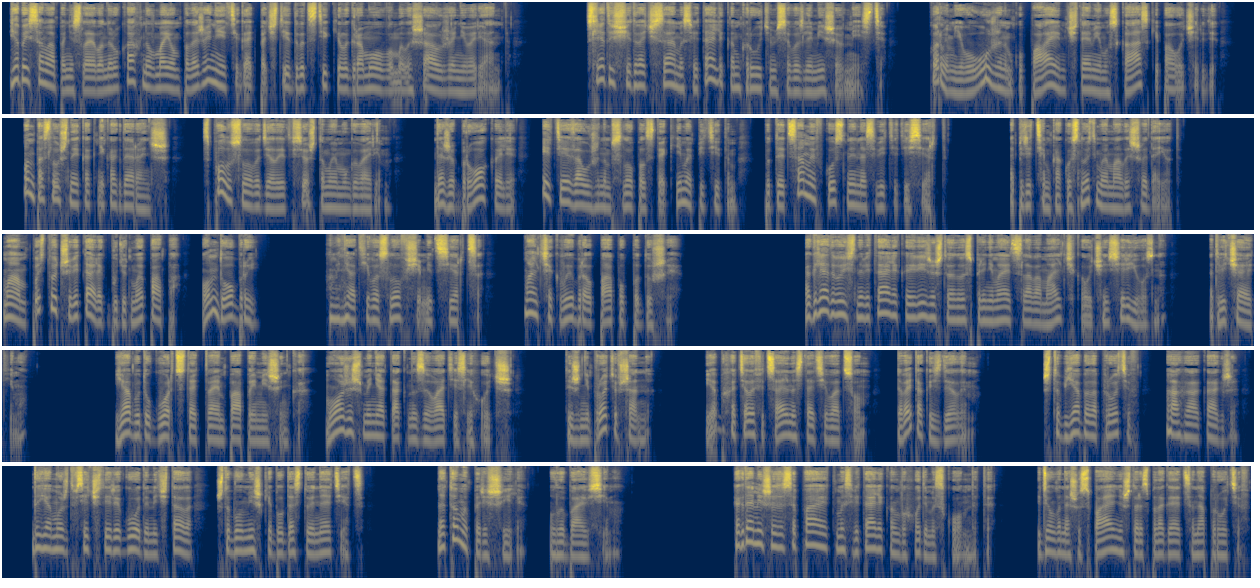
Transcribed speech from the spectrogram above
Я бы и сама понесла его на руках, но в моем положении тягать почти 20-килограммового малыша уже не вариант. Следующие два часа мы с Виталиком крутимся возле Миши вместе. Кормим его ужином, купаем, читаем ему сказки по очереди. Он послушный, как никогда раньше. С полуслова делает все, что мы ему говорим. Даже брокколи и те за ужином слопал с таким аппетитом, будто это самый вкусный на свете десерт. А перед тем, как уснуть, мой малыш выдает. «Мам, пусть лучше Виталик будет мой папа. Он добрый». У меня от его слов щемит сердце. Мальчик выбрал папу по душе. Оглядываюсь на Виталика и вижу, что он воспринимает слова мальчика очень серьезно. Отвечает ему. «Я буду горд стать твоим папой, Мишенька. Можешь меня так называть, если хочешь. Ты же не против, Шанна? Я бы хотел официально стать его отцом. Давай так и сделаем». «Чтоб я была против? Ага, как же. Да я, может, все четыре года мечтала, чтобы у Мишки был достойный отец. На то мы порешили, улыбаюсь ему. Когда Миша засыпает, мы с Виталиком выходим из комнаты. Идем в нашу спальню, что располагается напротив.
